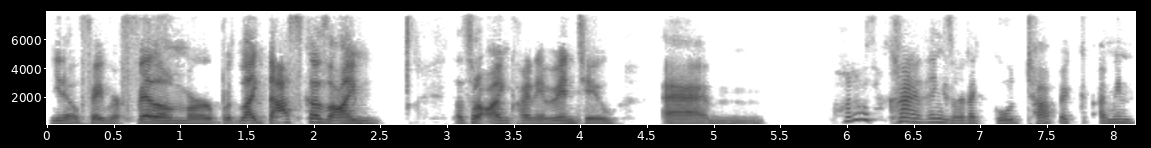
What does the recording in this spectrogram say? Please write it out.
you know favorite film or but like that's because I'm that's what I'm kind of into. Um, what other kind of things are like good topic? I mean,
